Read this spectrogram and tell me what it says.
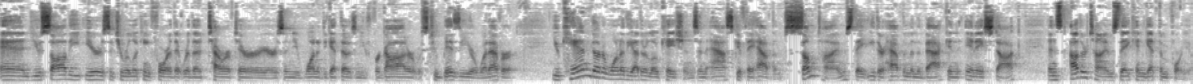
and you saw the ears that you were looking for that were the Tower of Terror ears, and you wanted to get those and you forgot or it was too busy or whatever. You can go to one of the other locations and ask if they have them. Sometimes they either have them in the back in, in a stock, and other times they can get them for you.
